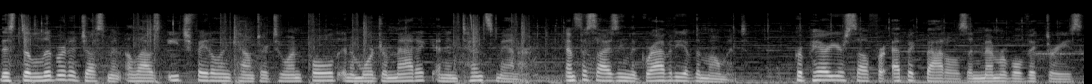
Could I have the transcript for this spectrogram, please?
This deliberate adjustment allows each fatal encounter to unfold in a more dramatic and intense manner, emphasizing the gravity of the moment. Prepare yourself for epic battles and memorable victories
